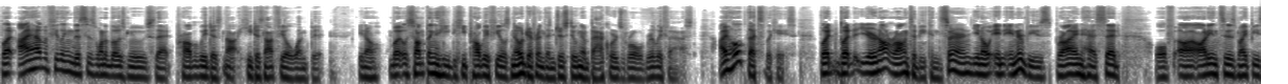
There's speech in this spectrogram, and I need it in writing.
But I have a feeling this is one of those moves that probably does not he does not feel one bit. You know, but something he he probably feels no different than just doing a backwards roll really fast. I hope that's the case. But but you're not wrong to be concerned. You know, in interviews, Bryan has said, well, uh, audiences might be.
